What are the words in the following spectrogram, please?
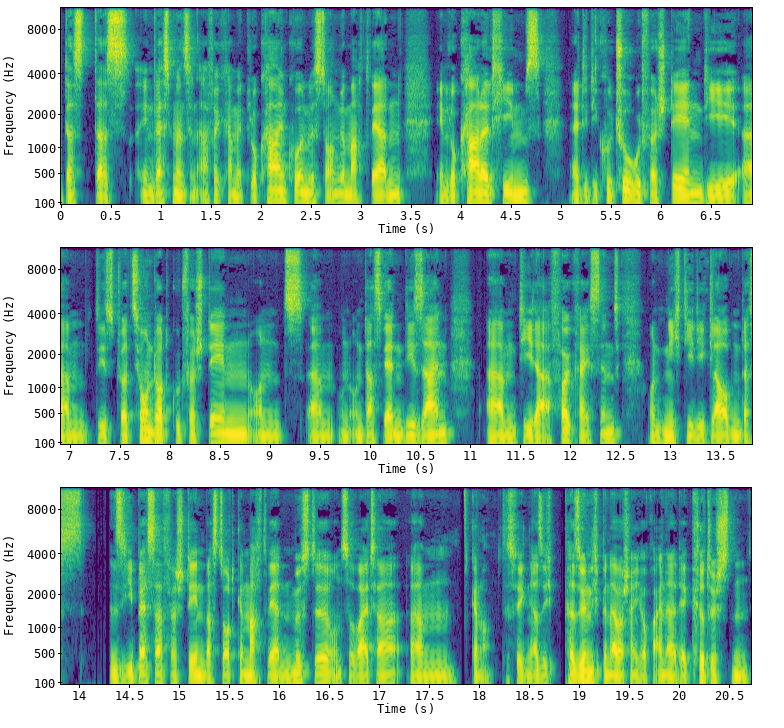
dass, dass Investments in Afrika mit lokalen Co-Investoren gemacht werden, in lokale Teams, äh, die die Kultur gut verstehen, die ähm, die Situation dort gut verstehen und, ähm, und, und das werden die sein, ähm, die da erfolgreich sind und nicht die, die glauben, dass sie besser verstehen, was dort gemacht werden müsste und so weiter. Ähm, genau, deswegen, also ich persönlich bin da wahrscheinlich auch einer der kritischsten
